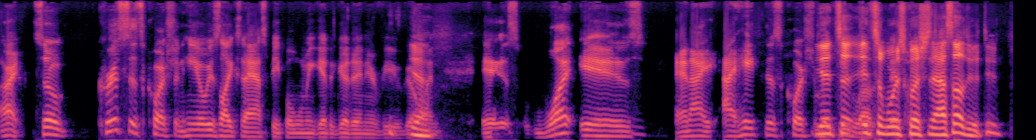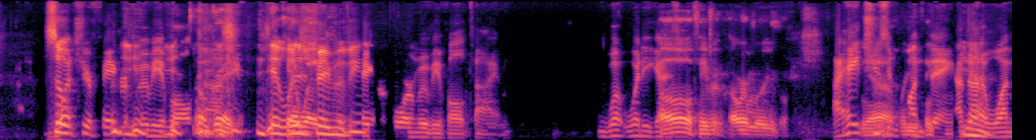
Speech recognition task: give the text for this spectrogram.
All right. So Chris's question he always likes to ask people when we get a good interview going Yeah. is what is and I I hate this question. yeah, it's a it's the worst question to ask. I'll do it, dude. So what's your favorite movie of all Oh, time? great. yeah, what your favorite movie? Favorite horror movie of all time? what what do you guys? Oh, favorite horror movie. I hate yeah, choosing what do you one thing. I'm not a one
